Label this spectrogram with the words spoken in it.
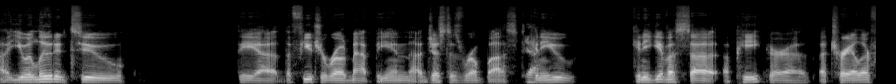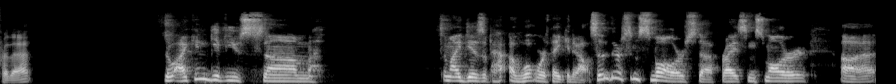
uh, you alluded to the uh, the future roadmap being uh, just as robust. Yeah. Can you can you give us a, a peek or a, a, trailer for that? So I can give you some some ideas of, how, of what we're thinking about. So there's some smaller stuff, right? Some smaller uh,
